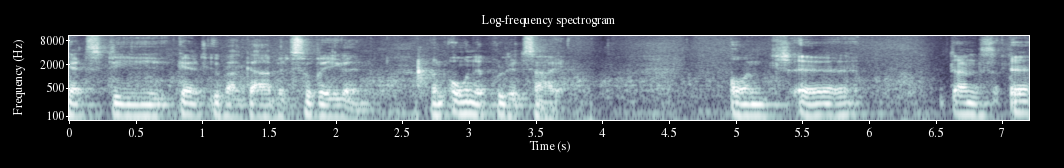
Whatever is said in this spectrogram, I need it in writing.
jetzt die Geldübergabe zu regeln und ohne Polizei. Und äh, dann äh,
